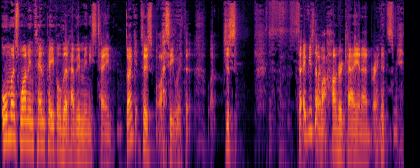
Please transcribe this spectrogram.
almost one in ten people that have him in his team. Don't get too spicy with it. Like just save yourself a hundred k and add Brandon Smith.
